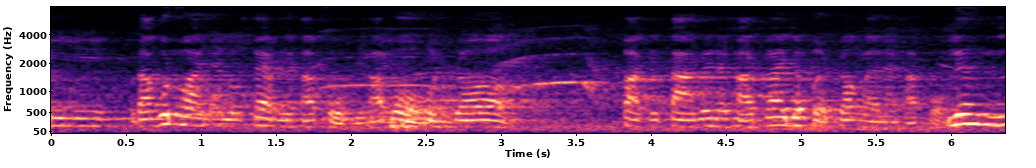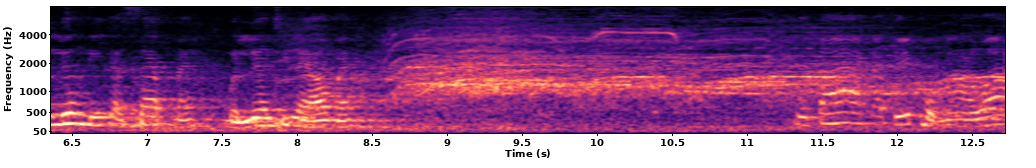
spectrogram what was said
มีรักวุ่นวายในรถแซมนะครับผมครับผมคนก็ฝากติดตามด้วยนะครับใกล้จะเปิดกล้องแล้วนะครับผมเรื่องเรื่องนี้จะแซบไหมเหมือนเรื่องที่แล้วไหมคุณต้ากระซิบผมมาว่า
